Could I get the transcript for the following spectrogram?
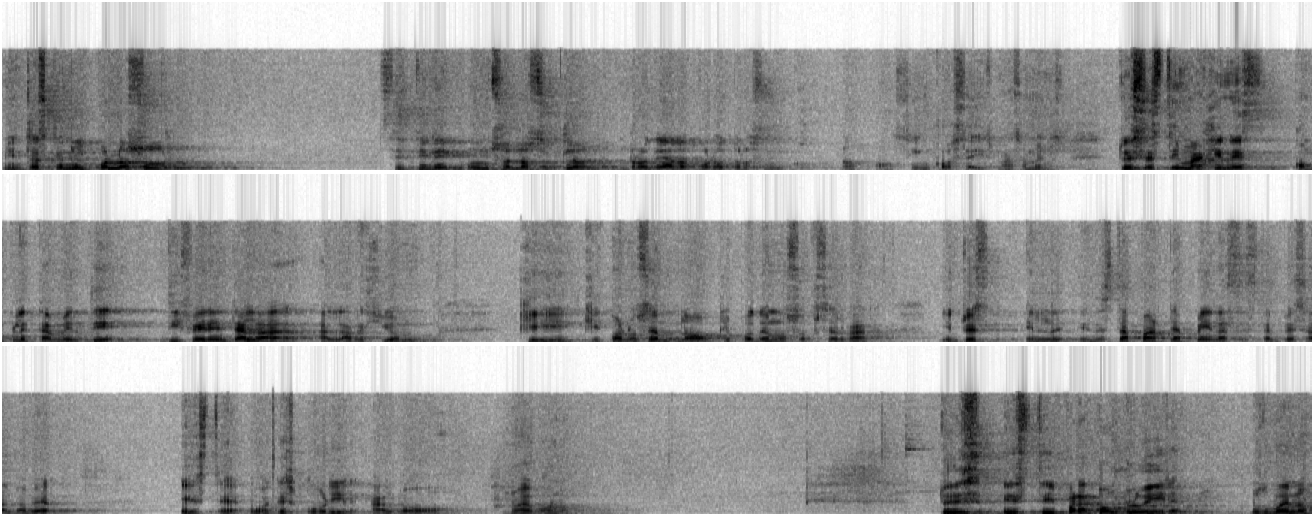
Mientras que en el polo sur se tiene un solo ciclón rodeado por otros cinco, o cinco o seis más o menos. Entonces esta imagen es completamente diferente a la, región que, conocemos, ¿no? que podemos observar. Y entonces en, en esta parte apenas se está empezando a ver este, o descubrir algo nuevo, ¿no? Entonces, este, para concluir, pues bueno,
